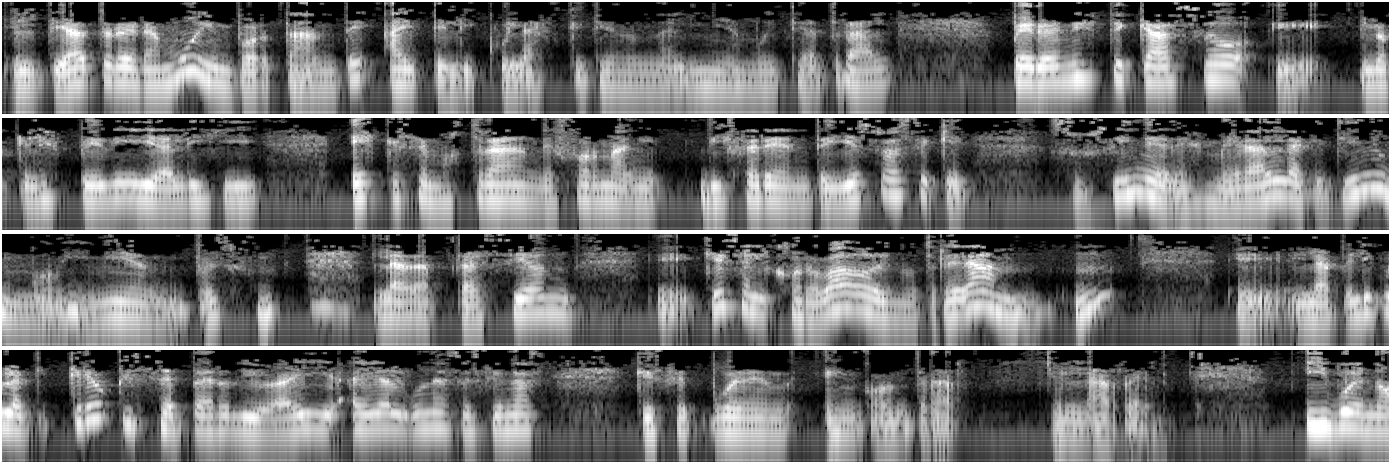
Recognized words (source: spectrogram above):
El teatro era muy importante, hay películas que tienen una línea muy teatral, pero en este caso eh, lo que les pedí a Ligi es que se mostraran de forma diferente. Y eso hace que su cine de Esmeralda, que tiene un movimiento, es la adaptación eh, que es el jorobado de Notre Dame, eh, la película que creo que se perdió, hay, hay algunas escenas que se pueden encontrar en la red. Y bueno,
